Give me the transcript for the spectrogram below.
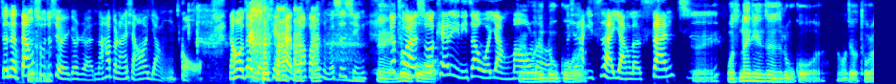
真的，当啊初就是有一个人呢，他本来想要养狗，然然后在有一天他也不知道发生什么事情，就突然说：“Kelly，你知道我养猫了，对我就路过而且他一次还养了三对只。我是那天真的是路过了，然后就突然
